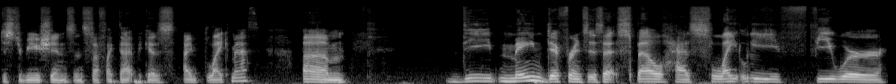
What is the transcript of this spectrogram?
distributions and stuff like that because I like math. Um, the main difference is that spell has slightly fewer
